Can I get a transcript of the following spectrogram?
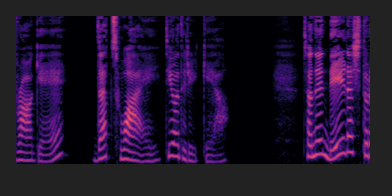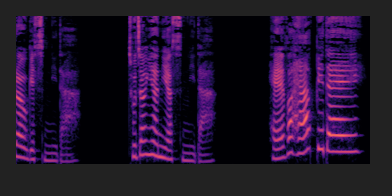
Rock의 That's Why 띄워드릴게요. 저는 내일 다시 돌아오겠습니다. 조정현이었습니다. Have a happy day!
